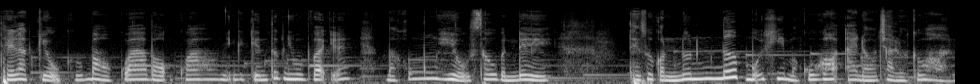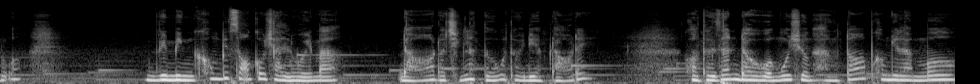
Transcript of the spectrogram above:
Thế là kiểu cứ bỏ qua bỏ qua những cái kiến thức như vậy ấy, mà không hiểu sâu vấn đề. Thế rồi còn nơm nớp mỗi khi mà cô gọi ai đó trả lời câu hỏi nữa. Vì mình không biết rõ câu trả lời mà. Đó đó chính là tớ của thời điểm đó đấy. Khoảng thời gian đầu ở ngôi trường hàng top không như là mơ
